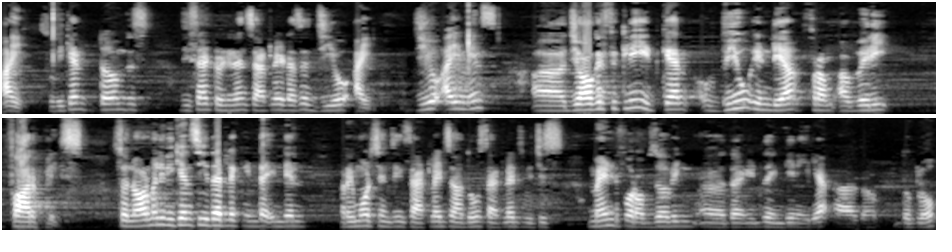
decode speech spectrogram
eye so we can term this GSAT 29 satellite as a GeoEye. GeoEye means uh, geographically it can view India from a very far place. So normally we can see that like in the Indian remote sensing satellites are those satellites which is meant for observing uh, the, the Indian area, uh, the, the, globe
